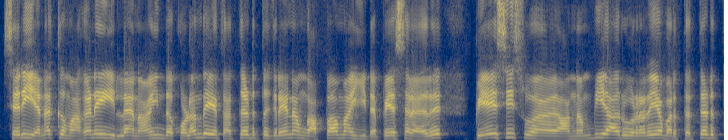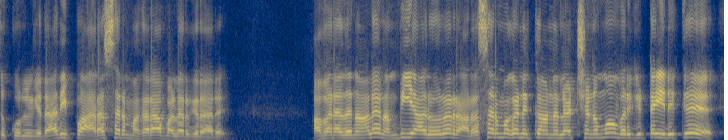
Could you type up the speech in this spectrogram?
சரி எனக்கு மகனே இல்லை நான் இந்த குழந்தையை தத்தெடுத்துக்கிறேன்னு அவங்க அப்பா அம்மா கிட்ட பேசுகிறாரு பேசி சு- நம்பியாரூரரை அவர் தத்தெடுத்து கொள்கிறார். இப்போ அரசர் மகரா வளர்கிறாரு. அவர் அதனால நம்பியாரூரர் அரசர் மகனுக்கான லட்சணமும் அவர்கிட்ட இருக்கு.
